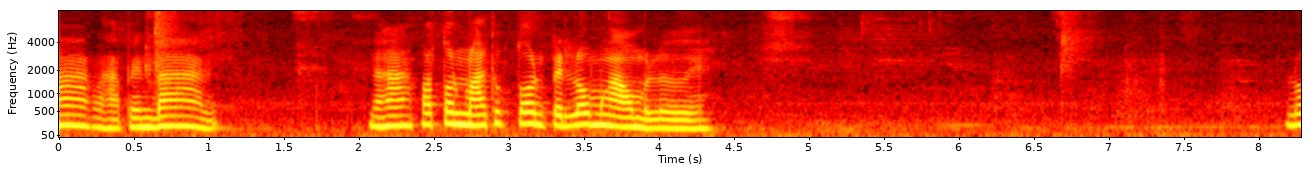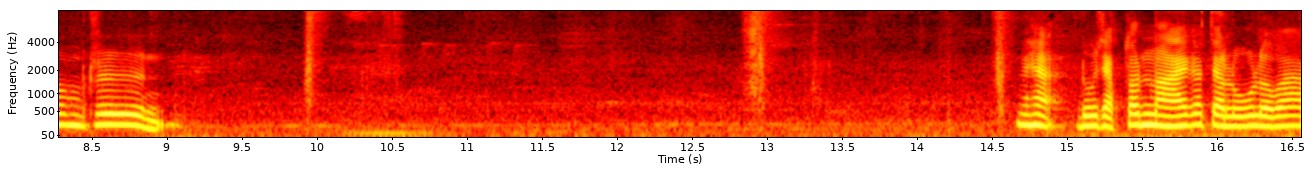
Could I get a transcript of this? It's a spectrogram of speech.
มากนะคะเป็นบ้านนะคะเพราะต้นไม้ทุกต้นเป็นร่มเงาหมดเลยร่มรื่นนี่ฮะดูจากต้นไม้ก็จะรู้เลยว่า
